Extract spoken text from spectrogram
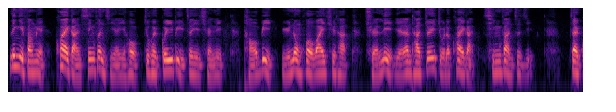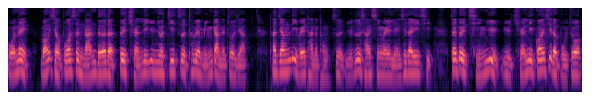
另一方面，快感兴奋起来以后，就会规避这一权利，逃避、愚弄或歪曲它。权利也让他追逐的快感侵犯自己。在国内，王小波是难得的对权力运作机制特别敏感的作家。他将利维坦的统治与日常行为联系在一起，在对情欲与权力关系的捕捉、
